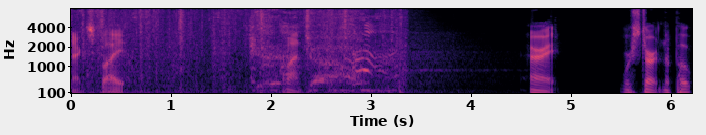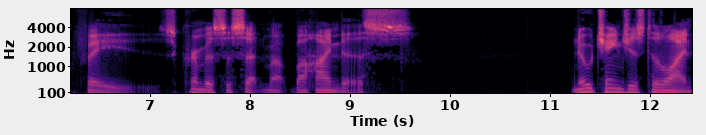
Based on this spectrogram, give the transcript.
Next fight. Come on. All right. We're starting the poke phase. Crimbus is setting up behind us. No changes to the line.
